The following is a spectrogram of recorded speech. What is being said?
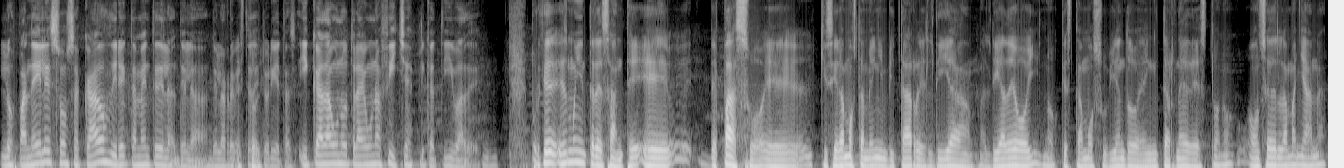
los paneles son sacados directamente de la, de la, de la revista de historietas y cada uno trae una ficha explicativa de... Porque es muy interesante. Eh, de paso, eh, quisiéramos también invitar el día, el día de hoy, ¿no? que estamos subiendo en internet esto, ¿no? 11 de la mañana,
